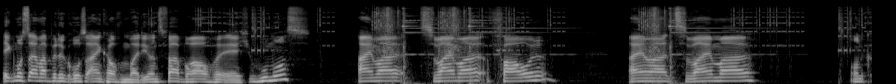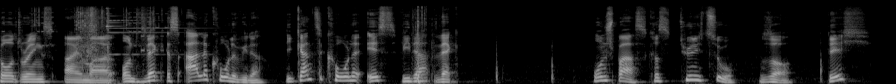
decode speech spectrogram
Ich muss einmal bitte groß einkaufen bei dir. Und zwar brauche ich Humus. Einmal, zweimal, faul. Einmal, zweimal. Und Cold Drinks einmal. Und weg ist alle Kohle wieder. Die ganze Kohle ist wieder weg. Ohne Spaß. Kriegst die Tür nicht zu. So. Dich.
